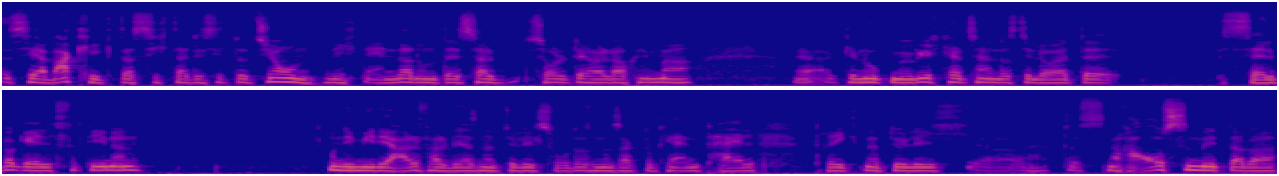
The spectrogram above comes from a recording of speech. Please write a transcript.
sehr wackelig, dass sich da die Situation nicht ändert und deshalb sollte halt auch immer ja, genug Möglichkeit sein, dass die Leute selber Geld verdienen. Und im Idealfall wäre es natürlich so, dass man sagt, okay, ein Teil trägt natürlich äh, das nach außen mit, aber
